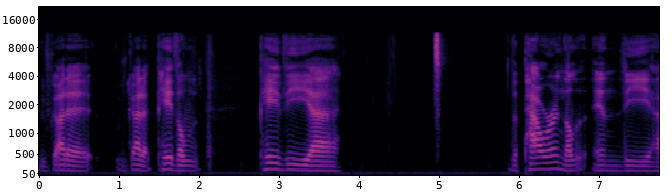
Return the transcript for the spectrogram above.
we've got to we've got to pay the pay the uh, the power and the and the uh,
